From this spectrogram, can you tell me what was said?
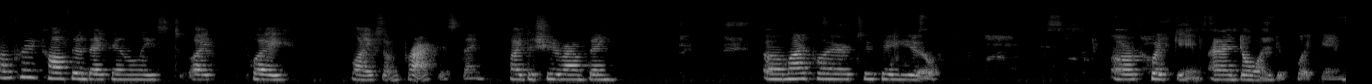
I'm pretty confident that I can at least, like, play, like, some practice thing. Like the shoot around thing. Uh, my player 2KU. Or quick game. And I don't want to do quick game.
